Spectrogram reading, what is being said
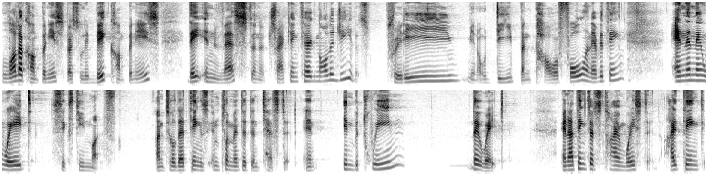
a lot of companies, especially big companies, they invest in a tracking technology that's pretty you know, deep and powerful and everything, and then they wait 16 months until that thing is implemented and tested. And in between, they wait. And I think that's time wasted. I think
